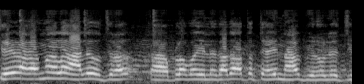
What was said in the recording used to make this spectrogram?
ते आम्हाला आले होते ना, का आपला बैल. आहे. दादा आता त्याही नाव फिरवल्याची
